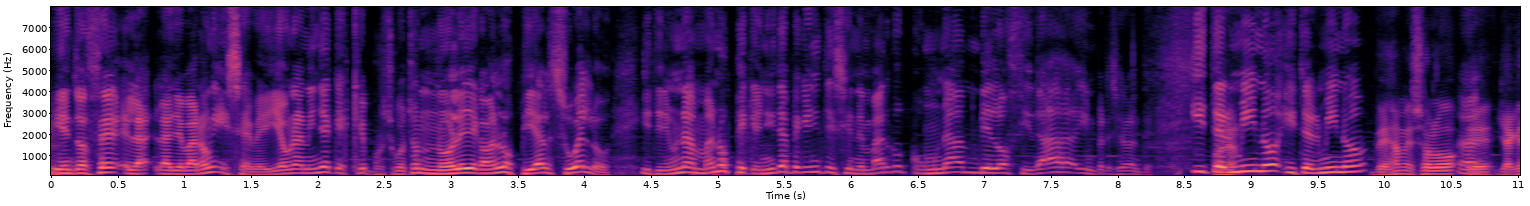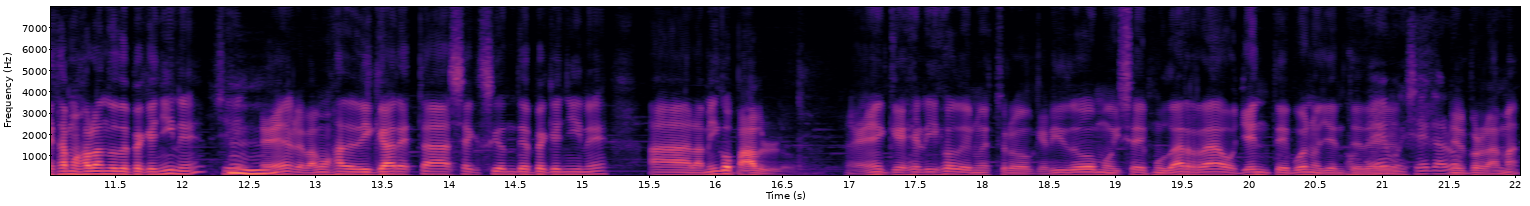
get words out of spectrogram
Y entonces la, la llevaron y se veía una niña que es que, por supuesto, no le llegaban los pies al suelo. Y tenía unas manos pequeñitas, pequeñitas, y sin embargo, con una velocidad impresionante. Y Bueno. Termino, y termino. Déjame solo, Ah. eh, ya que estamos hablando de pequeñines, Sí. eh, le vamos a dedicar esta sección de pequeñines al amigo Pablo. eh, que es el hijo de nuestro querido Moisés Mudarra, oyente, buen oyente Hombre, del, Moisés, claro. del programa.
